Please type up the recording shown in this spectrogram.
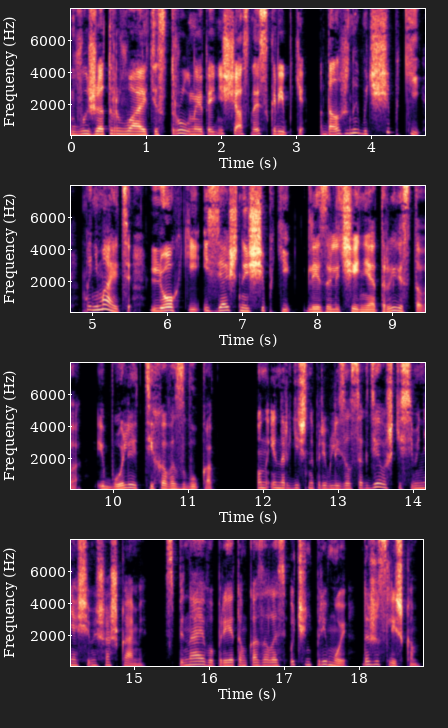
Вы же отрываете струны этой несчастной скрипки. Должны быть щипки, понимаете? Легкие, изящные щипки для извлечения отрывистого и более тихого звука. Он энергично приблизился к девушке семенящими шажками. Спина его при этом казалась очень прямой, даже слишком.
